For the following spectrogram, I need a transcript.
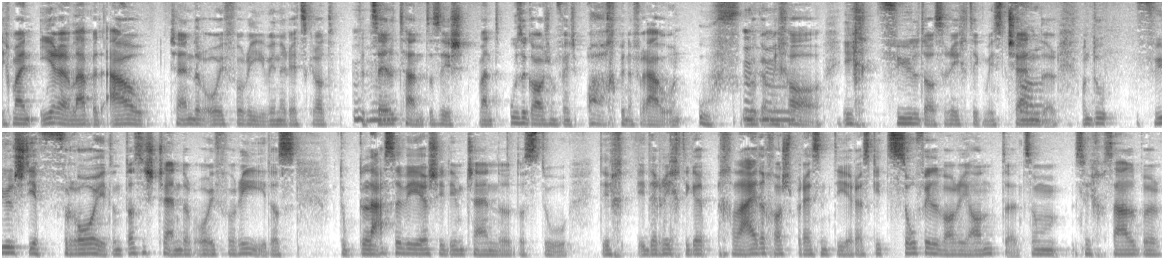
Ich meine, ihr erlebt auch Gender-Euphorie, wie ihr jetzt gerade erzählt habt. Das ist, wenn du rausgehst und findest, oh, ich bin eine Frau und uff, schau mich an. Ich fühle das richtig, mein Gender. Und du fühlst die Freude. Und das ist Gender-Euphorie, dass du gelesen wirst in deinem Gender, dass du dich in den richtigen Kleidern kannst präsentieren. Es gibt so viele Varianten, um sich selber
